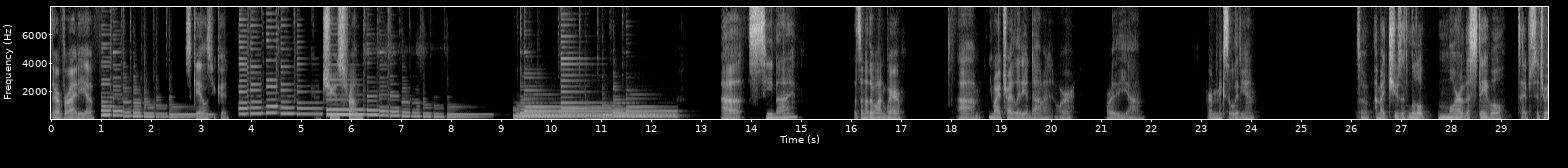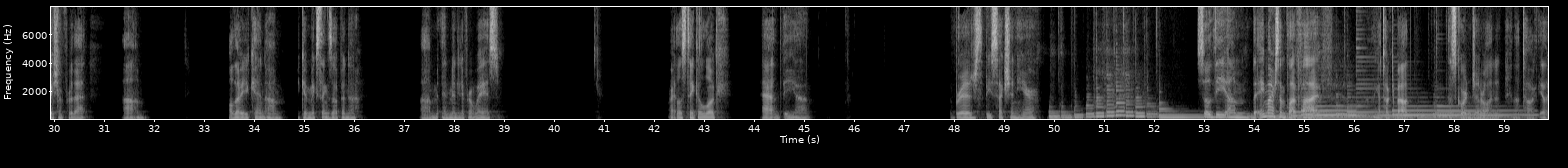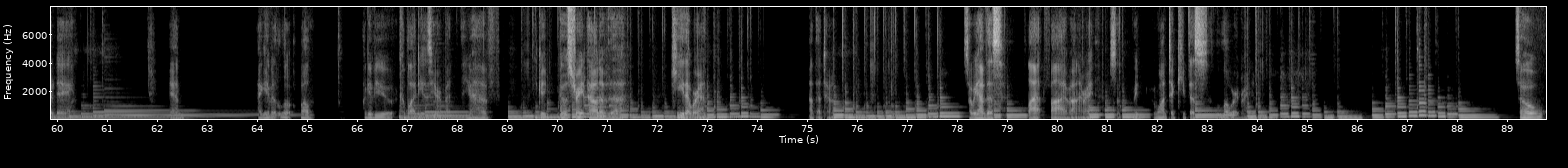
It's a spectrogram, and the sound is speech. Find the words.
There are a variety of scales you could choose from. Uh, C9. That's another one where um, you might try Lydian dominant or or the um, or Mixolydian. So I might choose a little more of a stable type situation for that. Um, although you can um, you can mix things up in a, um, in many different ways. All right, let's take a look at the, uh, the bridge, the B section here. So the um, the A minor seven flat five. I think I talked about this chord in general in, talk the other day, and I gave it a little. Well, I'll give you a couple ideas here, but you have you could go straight out of the key that we're in. Not that tone. So we have this flat five on it, right? So we want to keep this lowered, right? So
